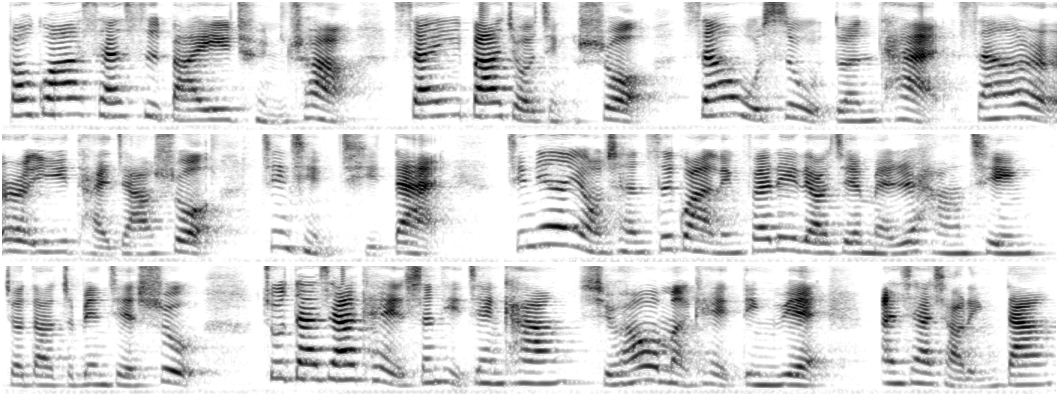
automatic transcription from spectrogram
包括三四八一群创、三一八九景硕、三五四五敦泰、三二二一台加硕，敬请期待。今天的永诚资管林飞利了解每日行情就到这边结束，祝大家可以身体健康，喜欢我们可以订阅，按下小铃铛。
